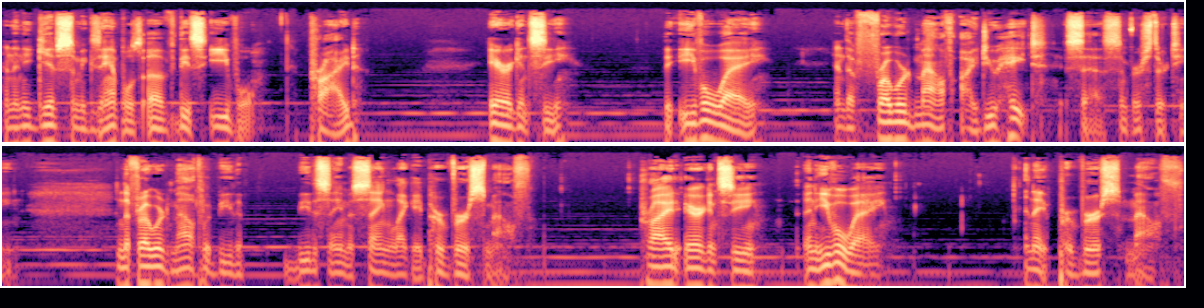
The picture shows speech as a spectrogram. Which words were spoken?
And then he gives some examples of this evil pride, arrogancy, the evil way, and the froward mouth I do hate, it says in verse 13. And the froward mouth would be the be the same as saying like a perverse mouth. Pride, arrogancy, an evil way, and a perverse mouth.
